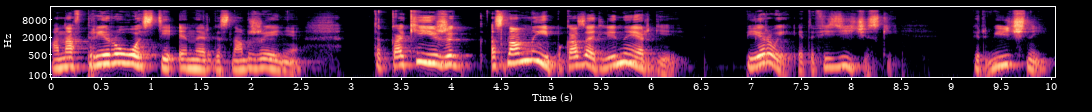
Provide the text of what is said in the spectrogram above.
Она в приросте энергоснабжения. Так какие же основные показатели энергии? Первый – это физический. Первичный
